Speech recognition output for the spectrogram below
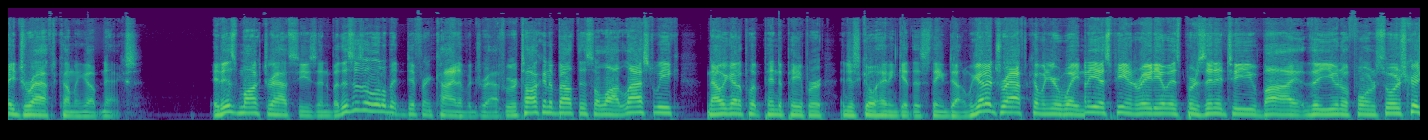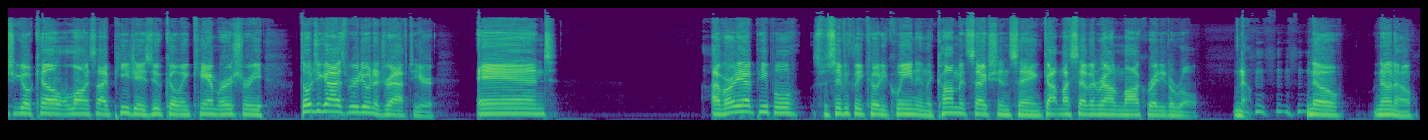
a draft coming up next. It is mock draft season, but this is a little bit different kind of a draft. We were talking about this a lot last week. Now we got to put pen to paper and just go ahead and get this thing done. We got a draft coming your way. ESPN Radio is presented to you by the Uniform Source. Christian Gokel alongside PJ Zuko and Cam Urshery. Told you guys we were doing a draft here, and I've already had people, specifically Cody Queen, in the comment section saying, "Got my seven round mock ready to roll." No, no, no, no,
